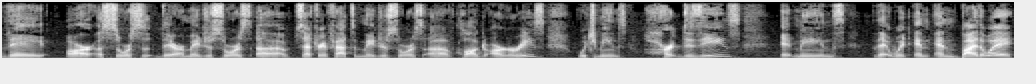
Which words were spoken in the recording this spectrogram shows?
They are a source. They are a major source. Uh, saturated fats a major source of clogged arteries, which means heart disease. It means that. wi- And and by the way,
